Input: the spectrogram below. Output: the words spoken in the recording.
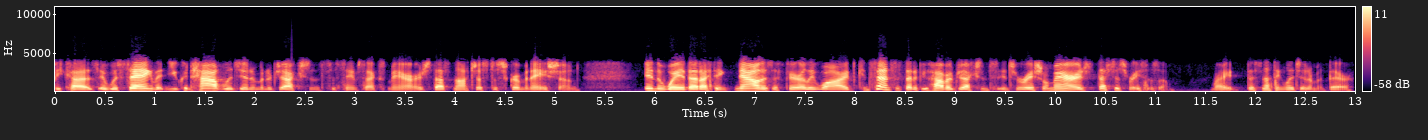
because it was saying that you can have legitimate objections to same-sex marriage. That's not just discrimination. In the way that I think now there's a fairly wide consensus that if you have objections to interracial marriage, that's just racism, right? There's nothing legitimate there.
